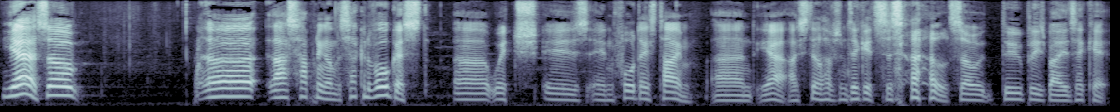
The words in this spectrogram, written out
Yeah, so uh, that's happening on the 2nd of August, uh, which is in four days' time. And yeah, I still have some tickets to sell. So, do please buy a ticket.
